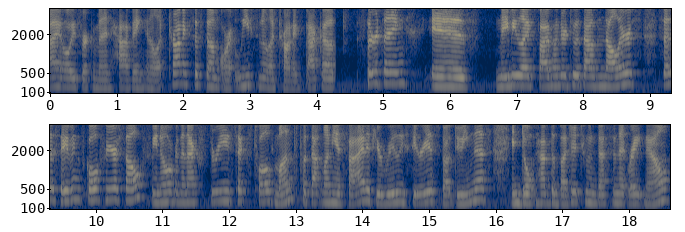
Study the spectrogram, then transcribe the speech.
I always recommend having an electronic system or at least an electronic backup. Third thing is maybe like 500 to a thousand dollars set a savings goal for yourself you know over the next three six 12 months. Put that money aside if you're really serious about doing this and don't have the budget to invest in it right now.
